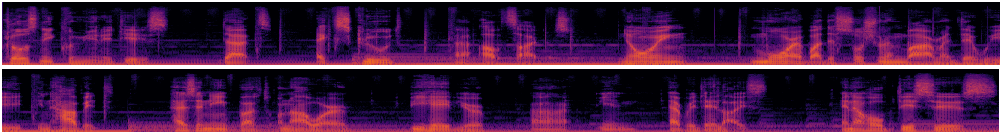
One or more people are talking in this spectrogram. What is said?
close-knit communities that exclude uh, outsiders. Knowing more about the social environment that we inhabit has an impact on our behavior uh, in everyday life. And I hope this is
